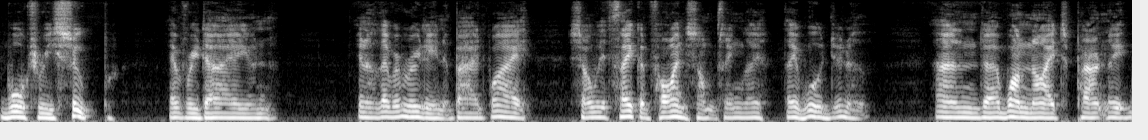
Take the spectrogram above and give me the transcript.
watery soup every day and you know, they were really in a bad way. So if they could find something, they, they would, you know. And uh, one night, apparently,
